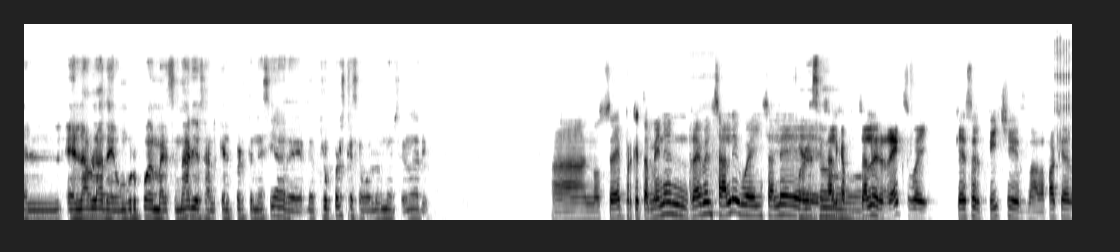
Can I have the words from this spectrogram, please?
él, él habla de un grupo de mercenarios al que él pertenecía, de, de troopers que se vuelven mercenarios. Ah, no sé, porque también en Rebel sale, güey, sale, eso- sale, sale Rex, güey, que es el pinche motherfucker,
